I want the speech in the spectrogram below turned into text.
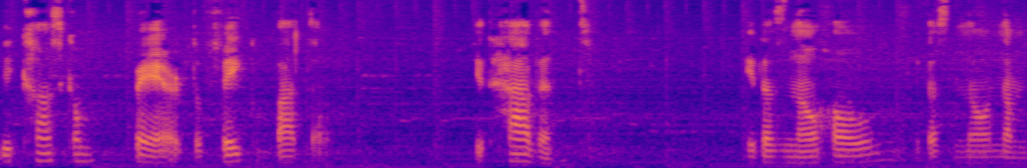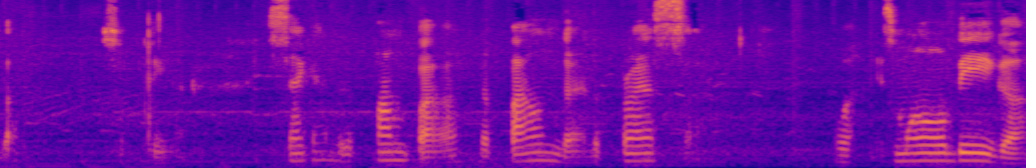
because compared to fake bottle, it haven't. It has no hole, it has no number. So clear. Second, the pumper, the pounder, the presser. Well, it's more bigger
